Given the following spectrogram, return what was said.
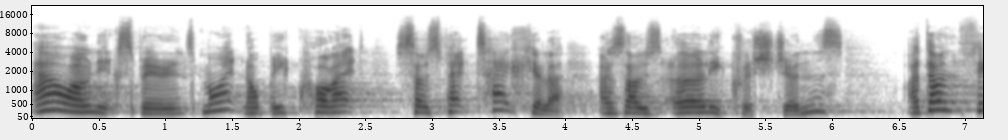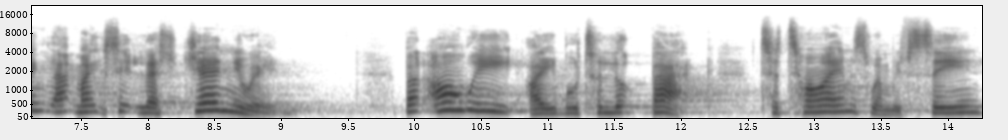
our own experience might not be quite so spectacular as those early Christians. I don't think that makes it less genuine. But are we able to look back to times when we've seen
